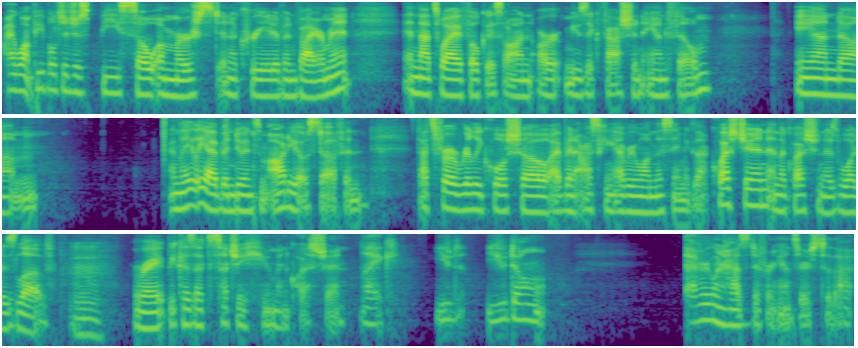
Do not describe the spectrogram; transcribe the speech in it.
I want people to just be so immersed in a creative environment, and that's why I focus on art, music, fashion, and film. And um, and lately I've been doing some audio stuff, and that's for a really cool show. I've been asking everyone the same exact question, and the question is, "What is love?" mm. right? Because that's such a human question. Like you you don't everyone has different answers to that.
